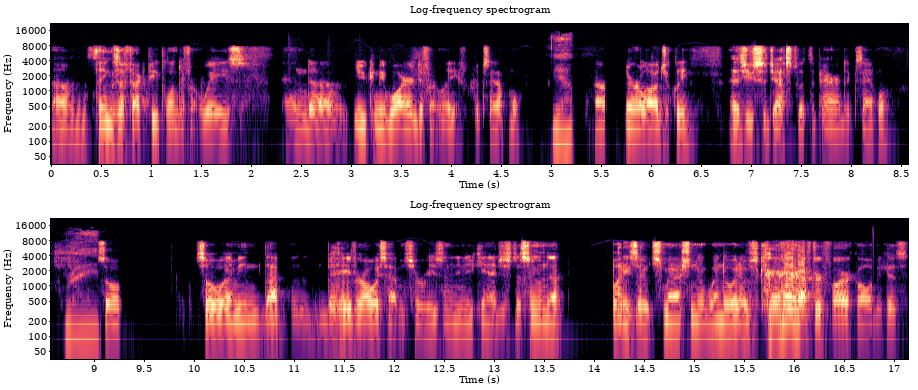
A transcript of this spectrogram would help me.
um, things affect people in different ways, and uh, you can be wired differently. For example, Yeah. uh, neurologically, as you suggest with the parent example. Right. So, so I mean that behavior always happens for a reason, and you can't just assume that Buddy's out smashing the window out of his car after a fire call because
